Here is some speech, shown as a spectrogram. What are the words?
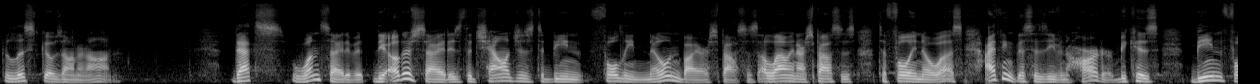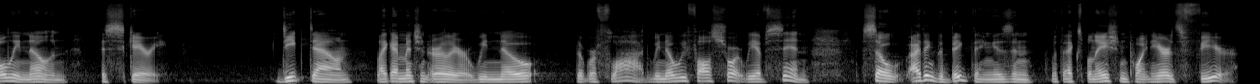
The list goes on and on. That's one side of it. The other side is the challenges to being fully known by our spouses, allowing our spouses to fully know us. I think this is even harder because being fully known is scary. Deep down, like I mentioned earlier, we know that we're flawed. We know we fall short. We have sin. So I think the big thing is, and with explanation point here, it's fear.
